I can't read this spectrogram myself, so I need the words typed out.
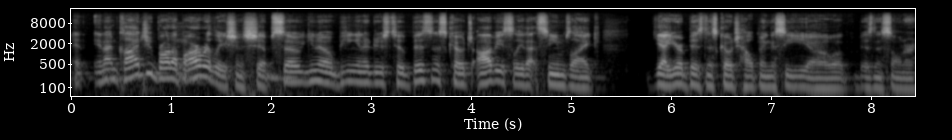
And, and I'm glad you brought up our relationship. So, you know, being introduced to a business coach, obviously that seems like, yeah, you're a business coach helping a CEO, a business owner.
